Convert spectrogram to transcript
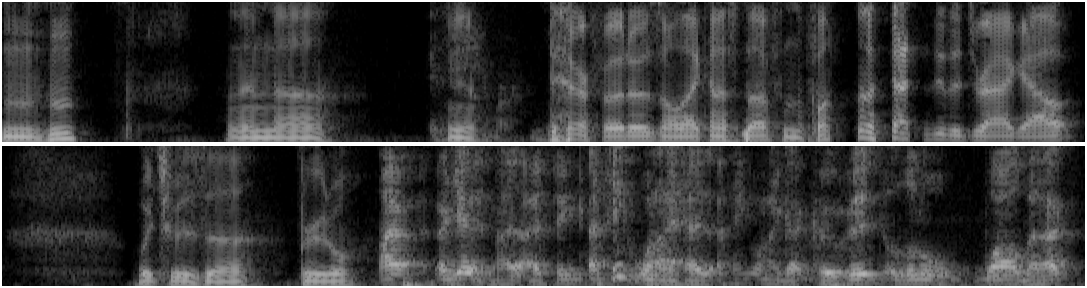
Mm-hmm. And then uh, It's hammer. did our photos and all that kind of stuff, and the fun had to do the drag out, which was uh, brutal. I again, I, I think I think when I had I think when I got COVID a little while back,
